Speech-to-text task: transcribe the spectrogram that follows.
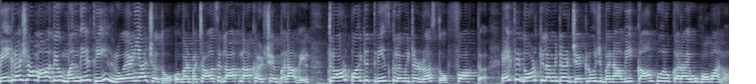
મેઘરજના મહાદેવ મંદિરથી રોયણિયા જતો ઓગણપચાસ લાખના ખર્ચે બનાવેલ ત્રણ પોઈન્ટ ત્રીસ કિલોમીટર રસ્તો ફક્ત એકથી દોઢ કિલોમીટર જેટલું જ બનાવી કામ પૂરું કરાયું હોવાનો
